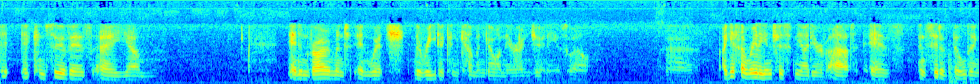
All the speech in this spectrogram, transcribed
it, it can serve as a um, an environment in which the reader can come and go on their own journey as well. Uh, I guess I'm really interested in the idea of art as instead of building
